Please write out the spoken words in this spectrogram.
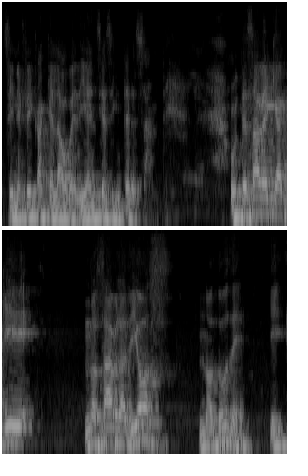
significa que la obediencia es interesante. Usted sabe que aquí nos habla Dios, no dude y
